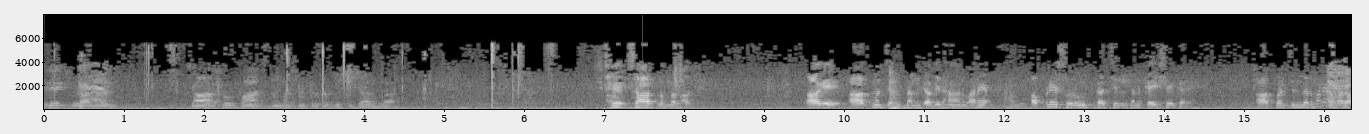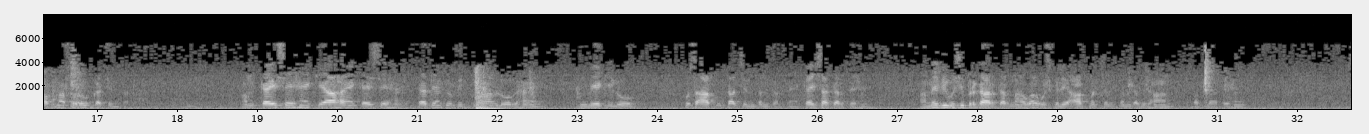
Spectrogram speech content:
विवेक चूड़ामणि चार सौ पाँच नंबर सूत्र का कुछ विचार हुआ। छह, सात नंबर पर। आगे, आत्मचिंतन का विधान, माने हम अपने स्वरूप का चिंतन कैसे करें? आत्मचिंतन माने हमारा अपना स्वरूप का चिंतन। हम कैसे हैं, क्या हैं, कैसे हैं? कहते हैं जो विद्वान लोग हैं, विवेकी लोग, उस आत्म का चिंतन करते हैं, कैसा करते हैं? हमें भी उसी प्रकार करना होगा, उसके लिए आत्मचिंतन का विधान बतलाते हैं।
